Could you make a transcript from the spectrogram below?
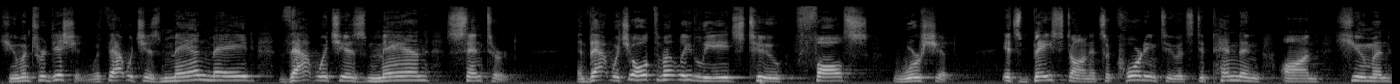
human tradition, with that which is man made, that which is man centered, and that which ultimately leads to false worship. It's based on, it's according to, it's dependent on human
